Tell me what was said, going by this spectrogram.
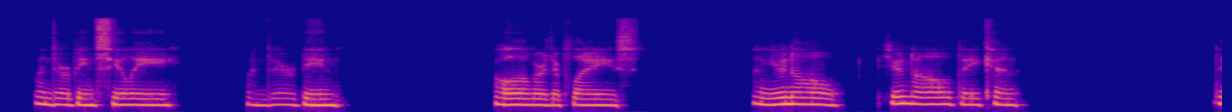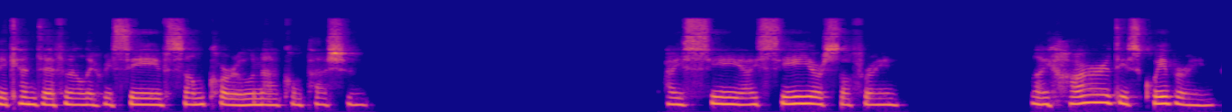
when they're being silly, when they're being all over the place. And you know, you know they can they can definitely receive some karuna compassion. I see, I see your suffering. My heart is quivering.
